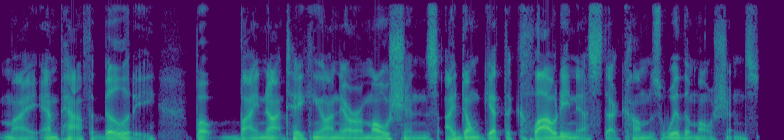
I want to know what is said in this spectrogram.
my empath ability, but by not taking on their emotions, I don't get the cloudiness that comes with emotions.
